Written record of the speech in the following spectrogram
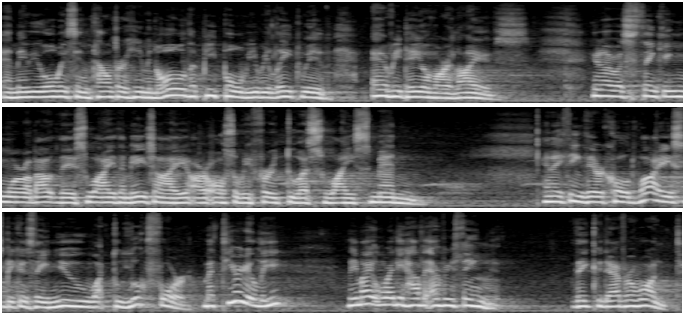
And may we always encounter Him in all the people we relate with every day of our lives. You know, I was thinking more about this why the Magi are also referred to as wise men. And I think they are called wise because they knew what to look for. Materially, they might already have everything they could ever want.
